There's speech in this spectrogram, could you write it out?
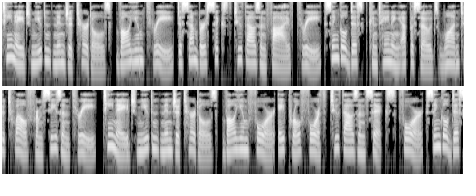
Teenage Mutant Ninja Turtles, Volume 3 December 6, 2005 3 single disc containing episodes 1 to 12 from Season 3, Teenage Mutant Ninja Turtles, Volume 4 April 4, 2006 4 single disc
